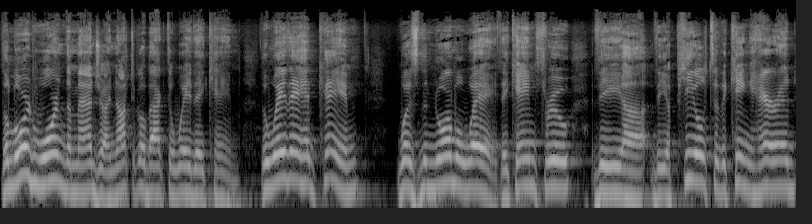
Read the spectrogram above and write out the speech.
The Lord warned the Magi not to go back the way they came. The way they had came, was the normal way. They came through the, uh, the appeal to the king Herod.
